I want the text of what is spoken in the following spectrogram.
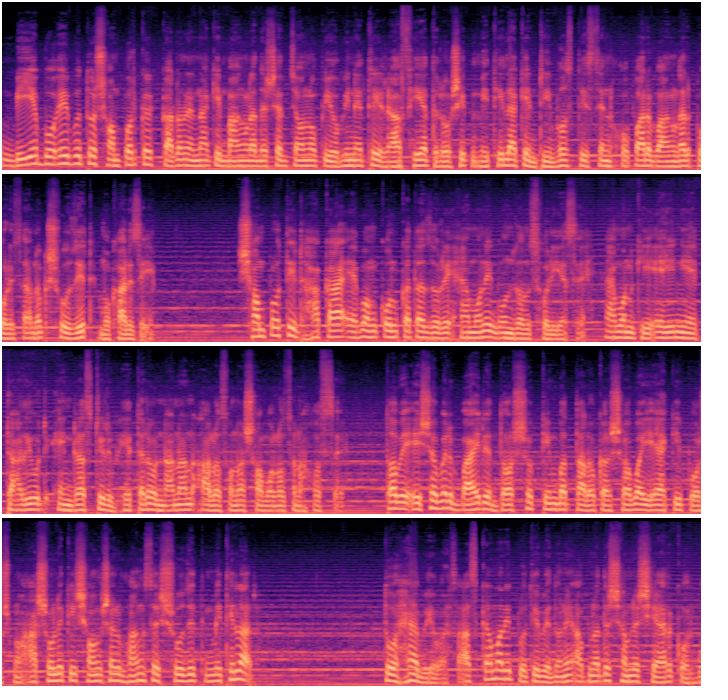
বিয়ে বহির্ভূত সম্পর্কের কারণে নাকি বাংলাদেশের জনপ্রিয় অভিনেত্রী রাফিয়াত রশিদ মিথিলাকে ডিভোর্স দিচ্ছেন ওপার বাংলার পরিচালক সুজিত মুখার্জি। সম্প্রতি ঢাকা এবং কলকাতা জুড়ে এমনই গুঞ্জন ছড়িয়েছে, এমনকি এই নিয়ে টলিউড ইন্ডাস্ট্রির ভেতরেও নানান আলোচনা সমালোচনা হচ্ছে। তবে এসবের বাইরে দর্শক কিংবা তারকা সবাই একই প্রশ্ন, আসলে কি সংসার ভাঙছে সুজিত মিথিলার? তো হ্যাঁ ভিউয়ার্স আজকে আমার এই প্রতিবেদনে আপনাদের সামনে শেয়ার করব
